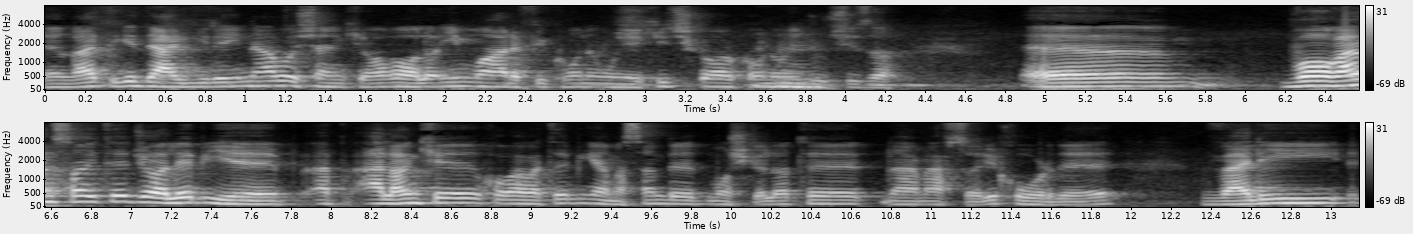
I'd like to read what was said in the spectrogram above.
انقدر دیگه درگیره ای نباشن که آقا حالا این معرفی کنه اون یکی چیکار کنه اینجور چیزا. واقعا سایت جالبیه. الان که خب البته میگم مثلا به مشکلات نرم افزاری خورده ولی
